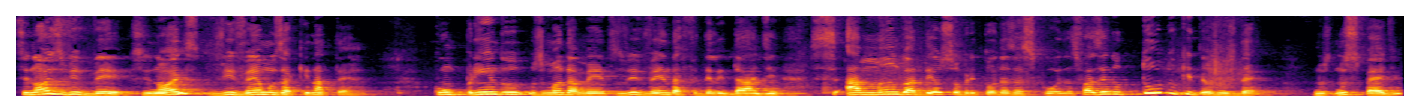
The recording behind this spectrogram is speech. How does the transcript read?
Se nós viver, se nós vivemos aqui na terra, cumprindo os mandamentos, vivendo a fidelidade, amando a Deus sobre todas as coisas, fazendo tudo o que Deus nos der, nos, nos pede,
